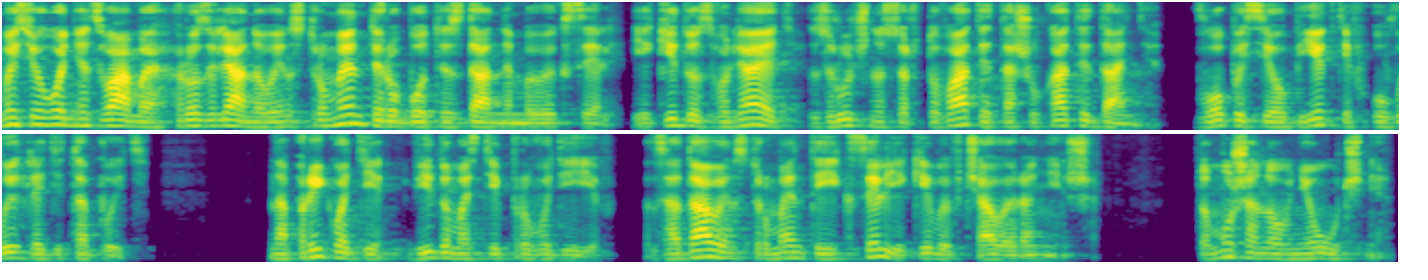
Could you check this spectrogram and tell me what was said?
Ми сьогодні з вами розглянули інструменти роботи з даними в Excel, які дозволяють зручно сортувати та шукати дані в описі об'єктів у вигляді таблиць. На прикладі відомостей про водіїв. Згадали інструменти Excel, які вивчали раніше. Тому, шановні учні,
